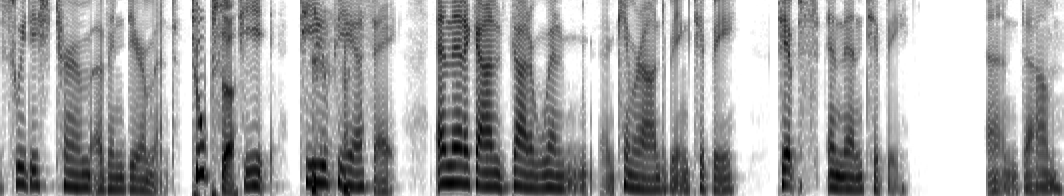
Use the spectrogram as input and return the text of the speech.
Swedish term of endearment. Tupsa. T T U P S A. And then it got got when it came around to being Tippi, Tips, and then Tippi, and um,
